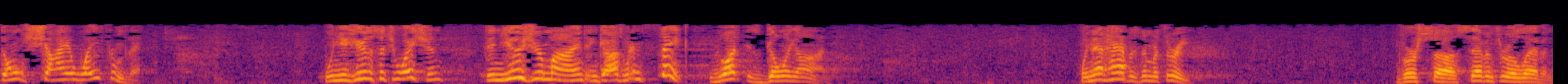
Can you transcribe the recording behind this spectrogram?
don't shy away from that. When you hear the situation, then use your mind and God's Word and think what is going on. When that happens, number three, verse uh, 7 through 11,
